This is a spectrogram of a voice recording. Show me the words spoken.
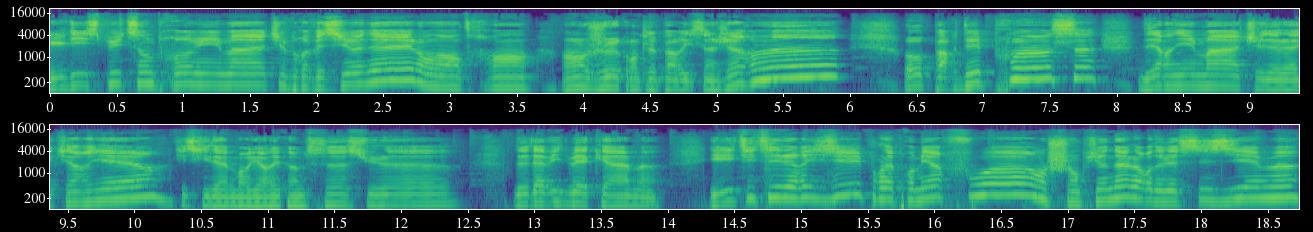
Il dispute son premier match professionnel en entrant en jeu contre le Paris Saint-Germain, au Parc des Princes, dernier match de la carrière. Qu'est-ce qu'il a à me regarder comme ça, celui-là? De David Beckham. Il est titularisé pour la première fois en championnat lors de la 16e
